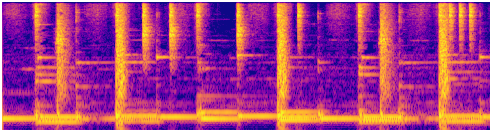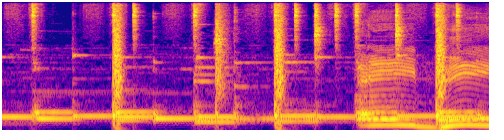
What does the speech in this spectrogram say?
A B.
